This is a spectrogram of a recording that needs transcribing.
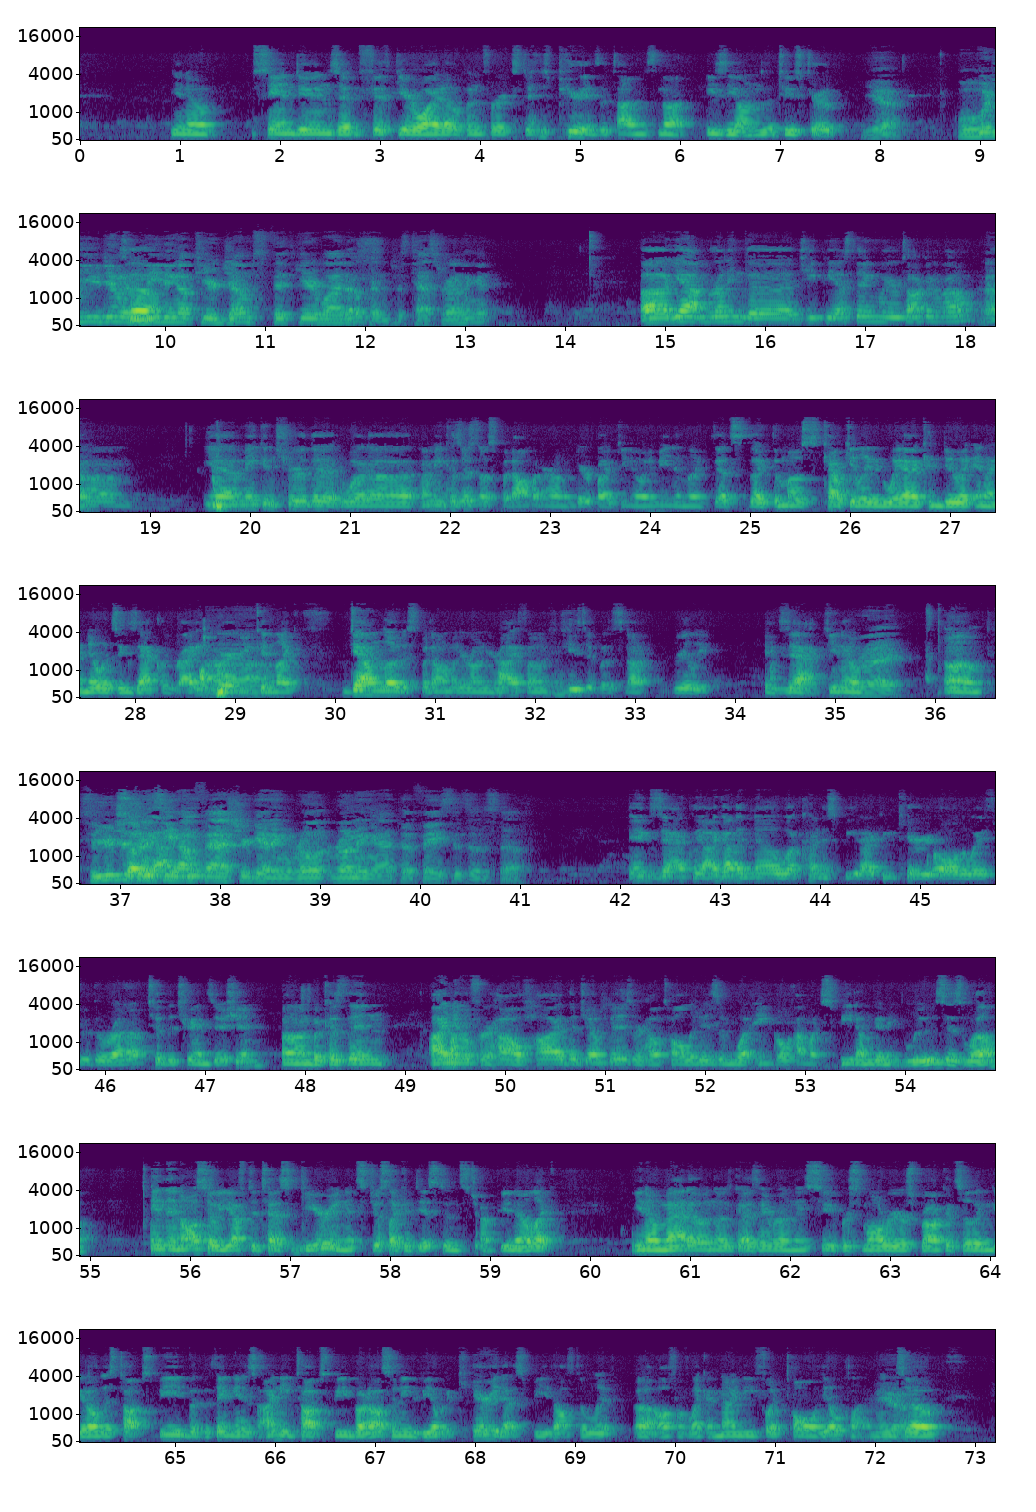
you know sand dunes at fifth gear wide open for extended periods of time. It's not easy on the two stroke. Yeah. Well, what are you doing So- leading up to your jumps, fifth gear wide open? Just test running it. Uh, yeah, I'm running the GPS thing we were talking about. Oh. Um, yeah, making sure that what uh, I mean, because there's no speedometer on a dirt bike, you know what I mean, and like that's like the most calculated way I can do it, and I know it's exactly right. where you can like download a speedometer on your iPhone and use it, but it's not really exact, you know. Right. Um, So you're just So, trying yeah, to see how you- fast you're getting ru- running at the faces of the stuff. Exactly. I got to know what kind of speed I can carry all the way through the run up to the transition, um, because then I know for how high the jump is or how tall it is and what angle, how much speed I'm going to lose as well. And then also you have to test gearing. It's just like a distance jump, you know, like you know Matto and those guys. They run these super small rear sprockets so they can get all this top speed. But the thing is, I need top speed, but I also need to be able to carry that speed off the lip, uh, off of like a 90 foot tall hill climb. And Yeah. so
